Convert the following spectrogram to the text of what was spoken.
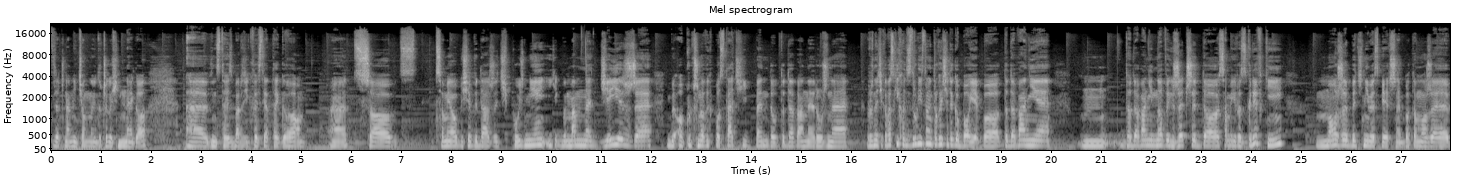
zaczyna mnie ciągnąć do czegoś innego. E, więc to jest bardziej kwestia tego, e, co, co miałoby się wydarzyć później. I jakby mam nadzieję, że jakby oprócz nowych postaci będą dodawane różne różne ciekawostki, choć z drugiej strony trochę się tego boję, bo dodawanie mm, dodawanie nowych rzeczy do samej rozgrywki może być niebezpieczne, bo to może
